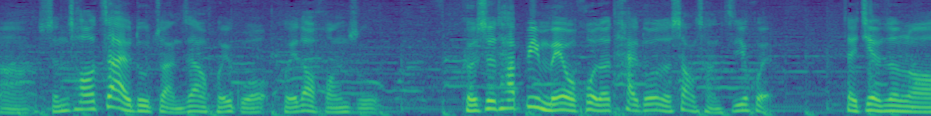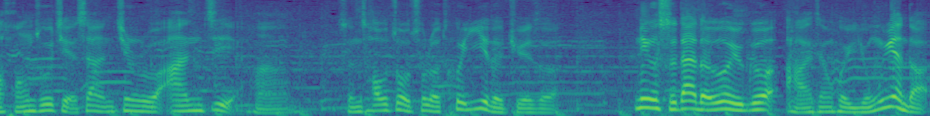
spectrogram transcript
啊神超再度转战回国，回到皇族，可是他并没有获得太多的上场机会。在见证了皇族解散，进入 RNG 哈。神超做出了退役的抉择，那个时代的鳄鱼哥啊，将会永远的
